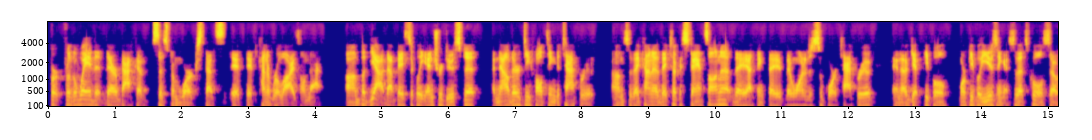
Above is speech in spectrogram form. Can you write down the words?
for, for the way that their backup system works that's it, it kind of relies on that. Um, but yeah that basically introduced it and now they're defaulting to taproot. Um, so they kind of they took a stance on it. They i think they they wanted to support taproot and uh, get people more people using it so that's cool so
